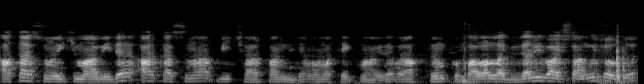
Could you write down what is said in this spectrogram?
Atarsın o iki maviyi de arkasına bir çarpan diyeceğim ama tek mavi de bıraktığın kupalarla güzel bir başlangıç oldu.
